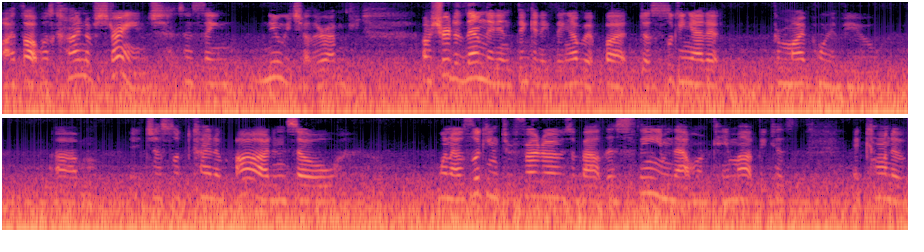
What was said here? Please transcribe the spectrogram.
I thought was kind of strange since they knew each other. I'm, I'm sure to them they didn't think anything of it, but just looking at it from my point of view, um, it just looked kind of odd. And so when I was looking through photos about this theme, that one came up because it kind of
